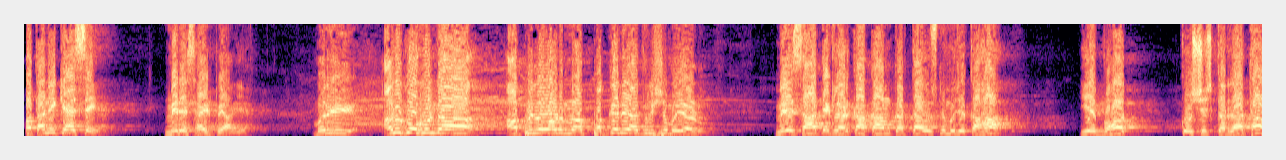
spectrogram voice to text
पता नहीं कैसे मेरे साइड पे आ गया మరి అనుకోకుండా ఆ పిల్లవాడు నా పక్కనే అదృశ్యమయ్యాడు मेरे साथ एक लड़का काम करता है उसने मुझे कहा ये बहुत कोशिश कर रहा था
